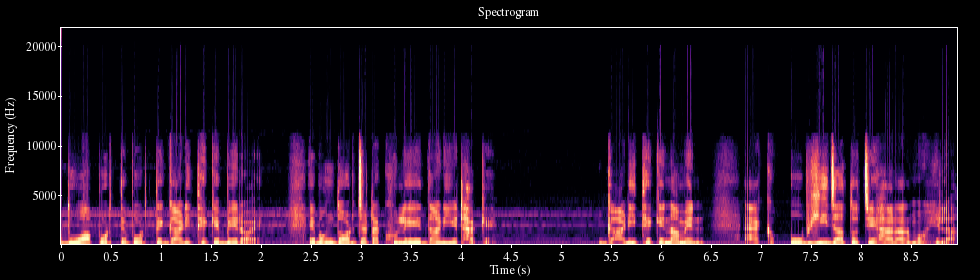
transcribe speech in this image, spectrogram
দোয়া পড়তে পড়তে গাড়ি থেকে বেরোয় এবং দরজাটা খুলে দাঁড়িয়ে থাকে। গাড়ি থেকে নামেন এক অভিজাত চেহারার মহিলা।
